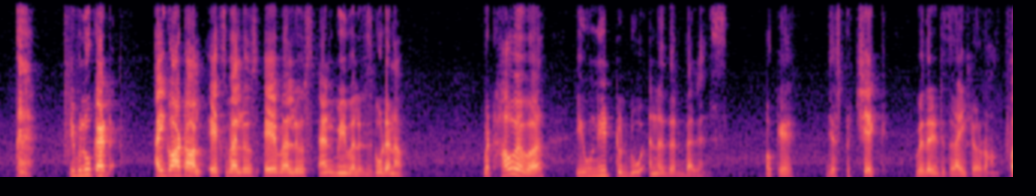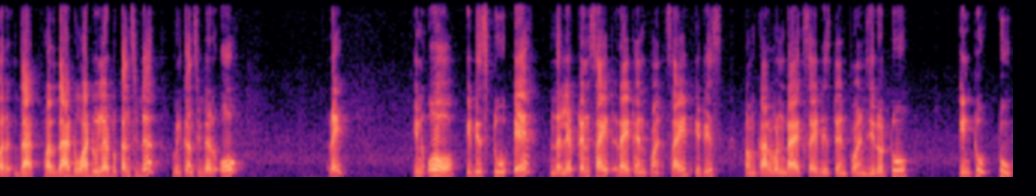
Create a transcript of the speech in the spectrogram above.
if you look at I got all x values, a values and b values good enough, but however, you need to do another balance okay just to check whether it is right or wrong. For that for that what we will have to consider? We will consider O right. In O it is 2A in the left hand side right hand side it is from carbon dioxide is 10.02 into 2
